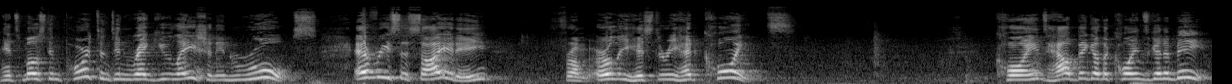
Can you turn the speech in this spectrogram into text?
it's most important in regulation, in rules. Every society from early history had coins. Coins, how big are the coins going to be?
